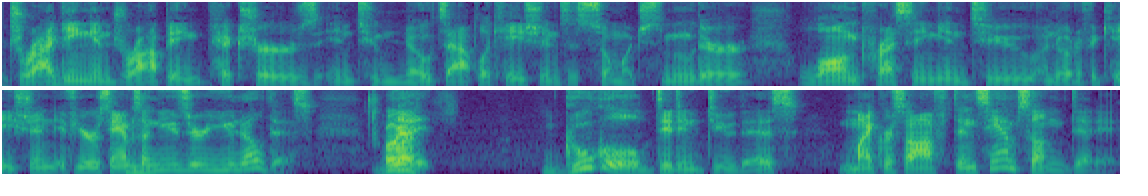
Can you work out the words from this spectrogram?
dragging and dropping pictures into notes applications is so much smoother. Long pressing into a notification. If you're a Samsung user, you know this. Mm-hmm. Oh, yeah. but Google didn't do this. Microsoft and Samsung did it.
